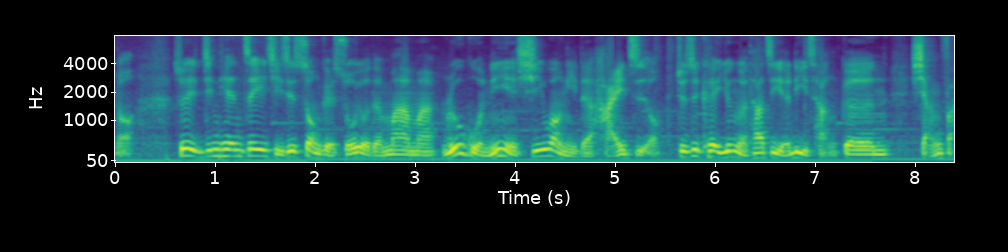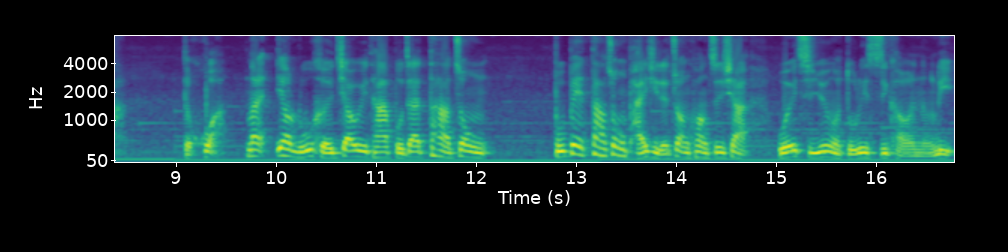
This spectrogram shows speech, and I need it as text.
哦，所以今天这一集是送给所有的妈妈。如果你也希望你的孩子哦，就是可以拥有他自己的立场跟想法的话，那要如何教育他不在大众？不被大众排挤的状况之下，维持拥有独立思考的能力，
